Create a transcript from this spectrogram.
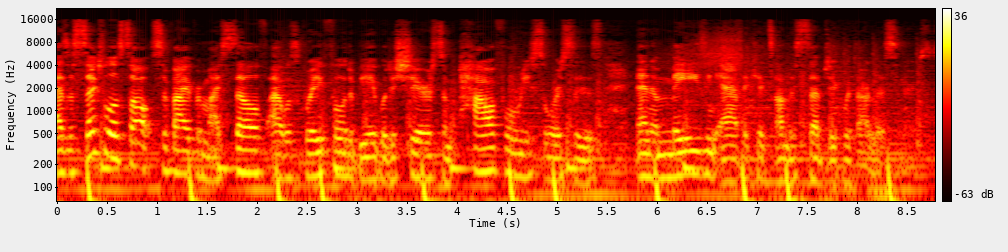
As a sexual assault survivor myself, I was grateful to be able to share some powerful resources and amazing advocates on the subject with our listeners.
